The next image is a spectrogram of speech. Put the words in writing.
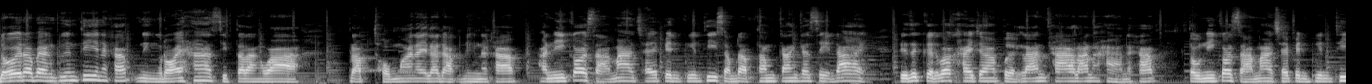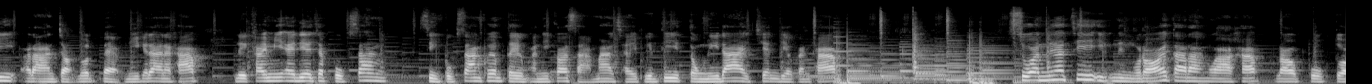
โดยเราแบ่งพื้นที่นะครับ 150 ตารางวา ปรับถมมาในระดับหนึ่งนะครับ อันนี้ก็สามารถใช้เป็นพื้นที่สำหรับทำการเกษตรได้ หรือถ้าเกิดว่าใครจะมาเปิดร้านค้าร้านอาหารนะครับ ตรงนี้ก็สามารถใช้เป็นพื้นที่ลานจอดรถแบบนี้ก็ได้นะครับ หรือใครมีไอเดียจะปลูกสร้างสิ่งปลูกสร้างเพิ่มเติม อันนี้ก็สามารถใช้พื้นที่ตรงนี้ได้เช่นเดียวกันครับ ส่วนเนื้อที่อีก 100 ตารางวาครับ เราปลูกตัว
